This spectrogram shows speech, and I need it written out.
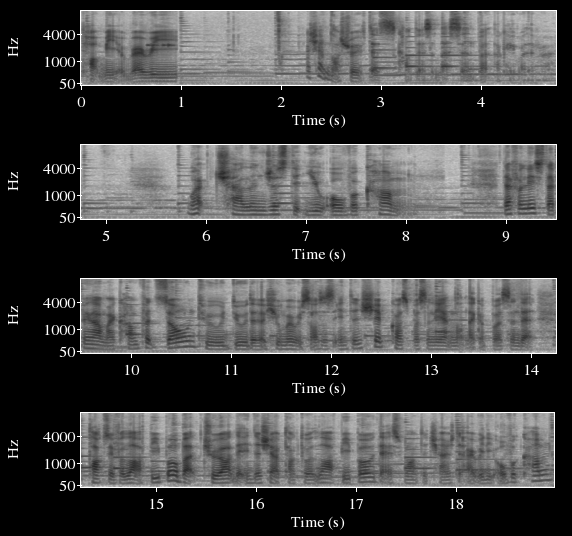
taught me a very... Actually, I'm not sure if that's counted as a lesson, but okay, whatever. What challenges did you overcome? Definitely stepping out of my comfort zone to do the human resources internship because personally I'm not like a person that talks with a lot of people but throughout the internship I've talked to a lot of people. That's one of the challenges that I really overcome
